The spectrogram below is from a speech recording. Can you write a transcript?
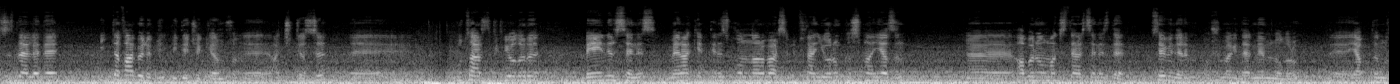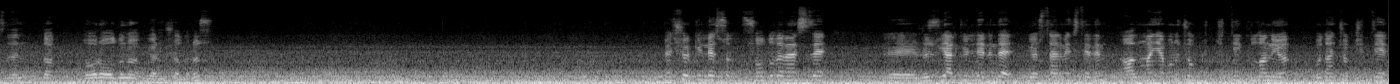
Sizlerle de ilk defa böyle bir video çekiyorum e, açıkçası. E, bu tarz videoları beğenirseniz, merak ettiğiniz konular varsa lütfen yorum kısmına yazın. E, abone olmak isterseniz de sevinirim, hoşuma gider, memnun olurum. E, yaptığımızda da doğru olduğunu görmüş oluruz. Ve şekilde solda da ben size rüzgar güllerini de göstermek istedim. Almanya bunu çok ciddi kullanıyor. Buradan çok ciddi e,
